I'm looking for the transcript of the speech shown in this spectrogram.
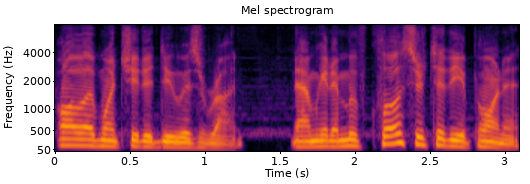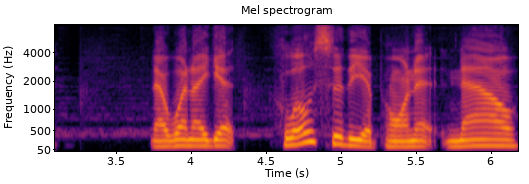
all I want you to do is run. Now I'm going to move closer to the opponent. Now, when I get close to the opponent, now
